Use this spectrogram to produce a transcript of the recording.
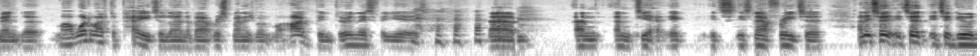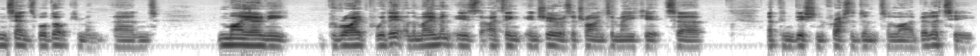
meant that well, why do I have to pay to learn about risk management? Well, I've been doing this for years, um, and and yeah, it, it's it's now free to, and it's a it's a it's a good and sensible document. And my only gripe with it at the moment is that I think insurers are trying to make it uh, a condition precedent to liability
